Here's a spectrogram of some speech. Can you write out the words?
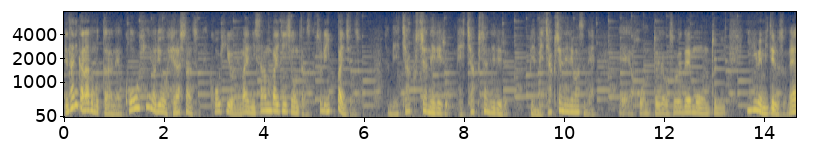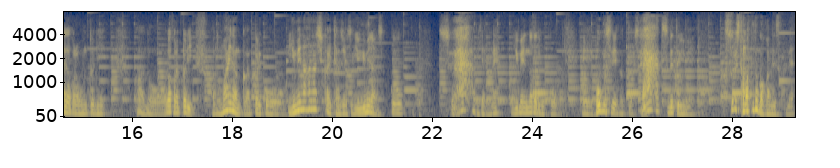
で、何かなと思ったらね、コーヒーの量を減らしたんですよね。コーヒーをね、前2、3杯1日飲んでたんですけど、それ1杯にしたんですよ。めちゃくちゃ寝れる。めちゃくちゃ寝れる。めちゃくちゃ寝れますね。えー、本当に、だからそれでもう本当にいい夢見てるんですよね。だから本当に。あのだからやっぱりあの前なんかやっぱりこう夢の話会って話です夢なんですよ。こうスワーみたいなね夢の中でもこうえー、ボブスレー乗って、さーって滑ってる夢とか、ストレス溜まってるのか分かんないですけどね。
